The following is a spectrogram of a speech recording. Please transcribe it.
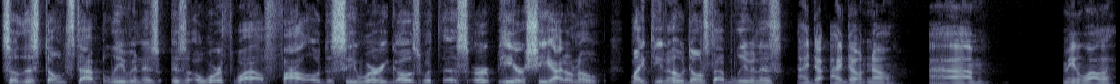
So this "Don't Stop Believing" is is a worthwhile follow to see where he goes with this, or he or she. I don't know. Mike, do you know who "Don't Stop Believing" is? I don't. I don't know. Um, meanwhile,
